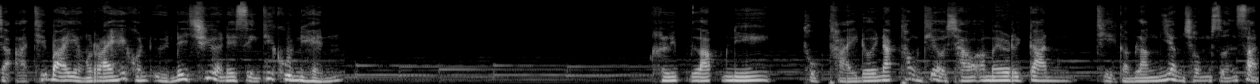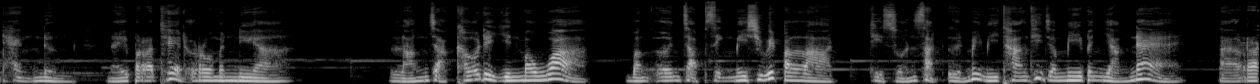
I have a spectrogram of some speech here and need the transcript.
จะอธิบายอย่างไรให้คนอื่นได้เชื่อในสิ่งที่คุณเห็น คลิปลับนี้ถูกถ่ายโดยนักท่องเที่ยวชาวอเมริกัน ที่กำลังเยี่ยมชมสวนสัตว์แห่งหนึ่งในประเทศโรมาเนีย หลังจากเขาได้ยินมาว่า บังเอิญจับสิ่งมีชีวิตประหลาด ที่สวนสัตว์อื่นไม่มีทางที่จะมีเป็นอย่างแน่ แต่รา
